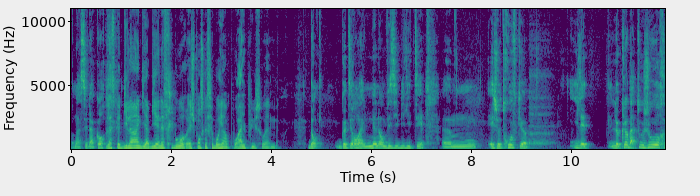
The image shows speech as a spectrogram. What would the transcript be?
on est assez d'accord. L'aspect bilingue, il y a bien Fribourg, et je pense que Fribourg, il y a un poil plus, ouais. Donc, Gauthieron a une énorme visibilité, euh, et je trouve que il est, le club a toujours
